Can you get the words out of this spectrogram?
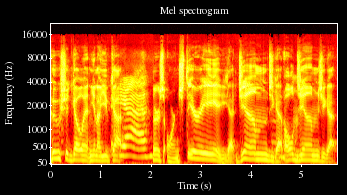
who should go in? You know, you've got Yeah. there's Orange Theory, you got gyms, you got old Mm-hmm. gyms, you got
